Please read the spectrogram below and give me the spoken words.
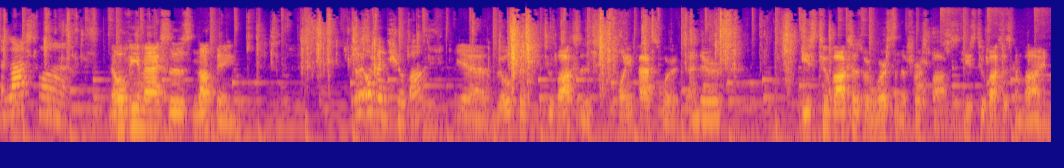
The last one. No VMAXs, nothing. We Just- opened two boxes. yeah, we opened two boxes, 20 packs worth, and they're these two boxes were worse than the first box. These two boxes combined.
